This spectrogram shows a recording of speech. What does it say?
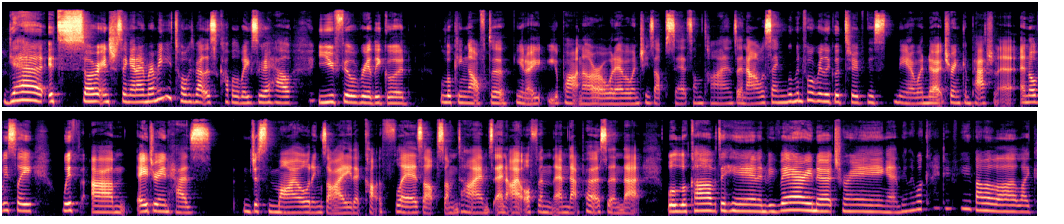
Yeah, it's so interesting. And I remember you talked about this a couple of weeks ago how you feel really good looking after, you know, your partner or whatever when she's upset sometimes. And I was saying women feel really good too because, you know, we're nurturing, compassionate. And obviously with um Adrian has just mild anxiety that kind of flares up sometimes. And I often am that person that will look after him and be very nurturing and be like, what can I do for you? Blah, blah, blah. Like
